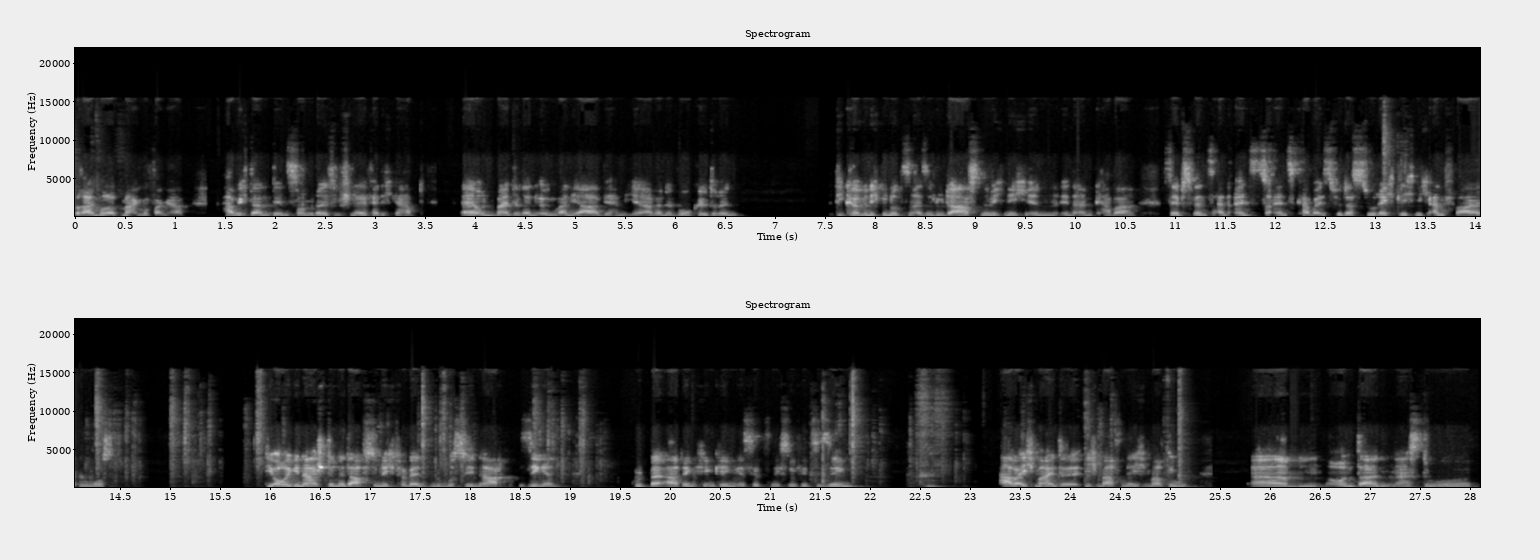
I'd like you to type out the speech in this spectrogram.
drei Monaten mal angefangen habe, habe ich dann den Song relativ schnell fertig gehabt äh, und meinte dann irgendwann, ja, wir haben hier aber eine Vocal drin die können wir nicht benutzen. Also du darfst nämlich nicht in, in einem Cover, selbst wenn es ein 1 zu 1 Cover ist, für das du rechtlich nicht anfragen musst, die Originalstimme darfst du nicht verwenden, du musst sie nachsingen. Gut, bei A Ring King King ist jetzt nicht so viel zu singen, aber ich meinte, ich mach's nicht, mach du. Ähm, und dann hast du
